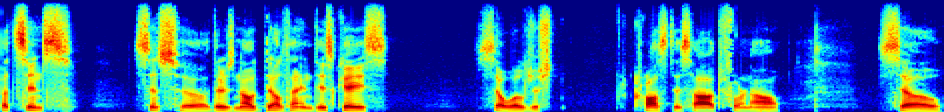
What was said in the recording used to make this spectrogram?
but since since uh, there's no delta in this case so we'll just cross this out for now. So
